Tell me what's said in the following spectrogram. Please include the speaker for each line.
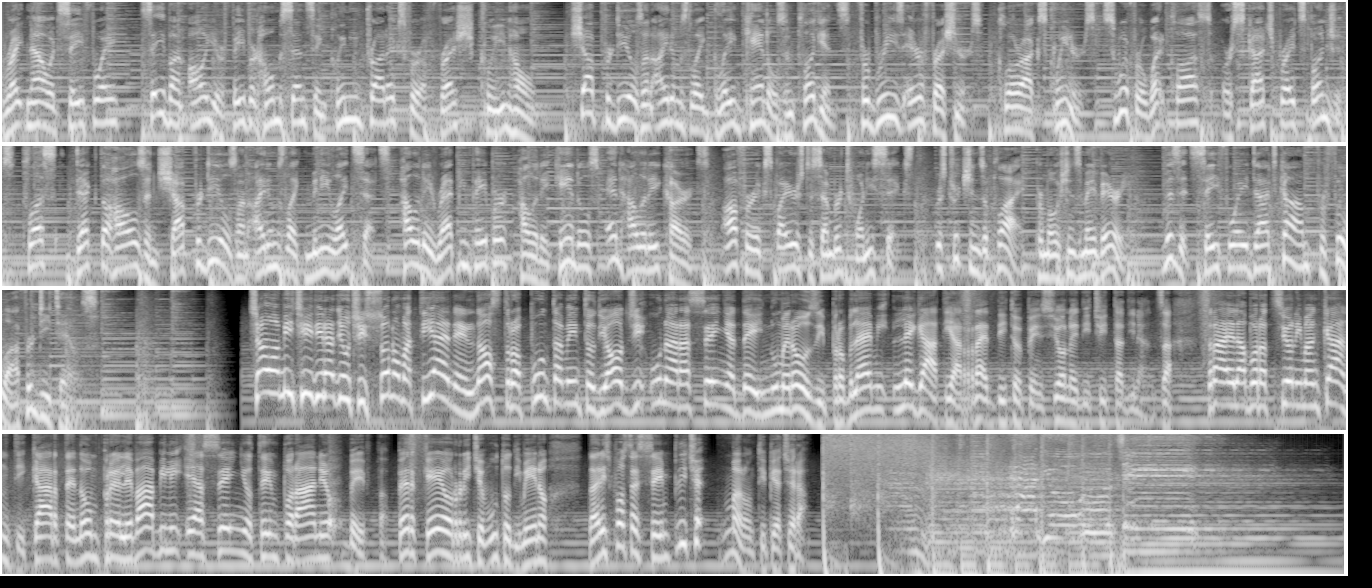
Speaker 1: Right now at Safeway, save on all your favorite home scents and cleaning products for a fresh, clean home. Shop for deals on items like Glade candles and plug-ins, Febreze air fresheners, Clorox cleaners, Swiffer wet cloths, or Scotch Brite sponges. Plus, deck the halls and shop for deals on items like mini light sets, holiday wrapping paper, holiday candles, and holiday cards. Offer expires December 26th. Restrictions apply. Promotions may vary. Visit Safeway.com for full offer details.
Speaker 2: Ciao amici di Radio Ci sono Mattia e nel nostro appuntamento di oggi una rassegna dei numerosi problemi legati al reddito e pensione di cittadinanza, tra elaborazioni mancanti, carte non prelevabili e assegno temporaneo beffa. Perché ho ricevuto di meno? La risposta è semplice, ma non ti piacerà.
Speaker 3: Radio Uci.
